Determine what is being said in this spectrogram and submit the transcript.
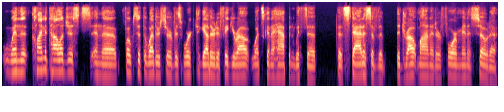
when the climatologists and the folks at the Weather Service work together to figure out what's going to happen with the the status of the the drought monitor for Minnesota,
